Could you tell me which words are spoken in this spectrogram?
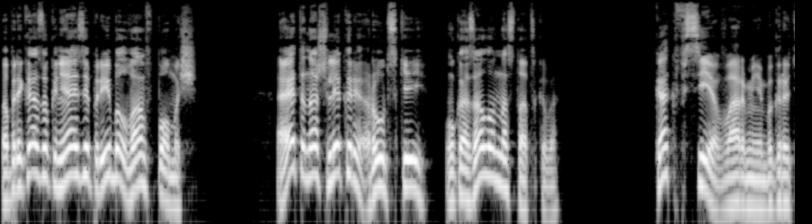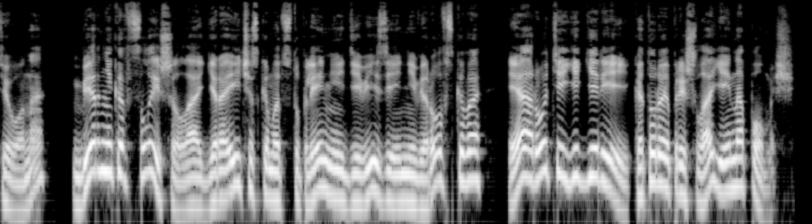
По приказу князя прибыл вам в помощь. А это наш лекарь Рудский», — указал он на статского. Как все в армии Багратиона, Берников слышал о героическом отступлении дивизии Неверовского и о роте егерей, которая пришла ей на помощь.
